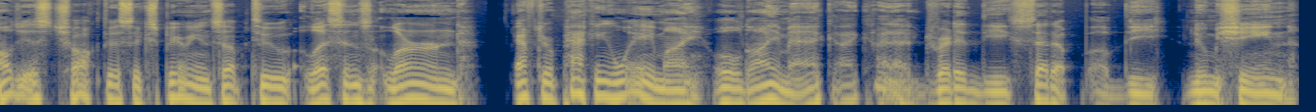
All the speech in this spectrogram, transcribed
I'll just chalk this experience up to lessons learned. After packing away my old iMac, I kind of dreaded the setup of the new machine.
